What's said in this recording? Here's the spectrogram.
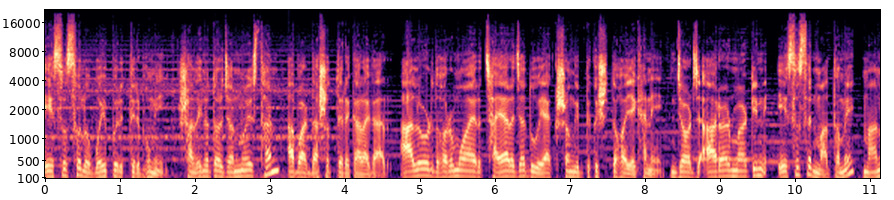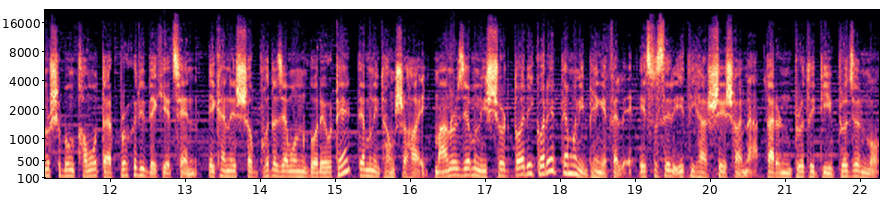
এসোস হলো বৈপরীত্যের ভূমি। স্বাধীনতার জন্মস্থান, আবার দাসত্বের কারাগার। আলোর ধর্ম আর ছায়ার জাদু একসঙ্গে বিকশিত হয় এখানে। জর্জ আর আর মার্টিন এসোসের মাধ্যমে মানুষ এবং ক্ষমতার প্রকৃতি দেখিয়েছেন। এখানে সভ্যতা যেমন গড়ে ওঠে, তেমনি ধ্বংস হয়। মানুষ যেমন ঈশ্বর তৈরি করে, তেমনি ভেঙে ফেলে। এসোসের ইতিহাস শেষ হয় না। কারণ প্রতিটি প্রজন্ম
